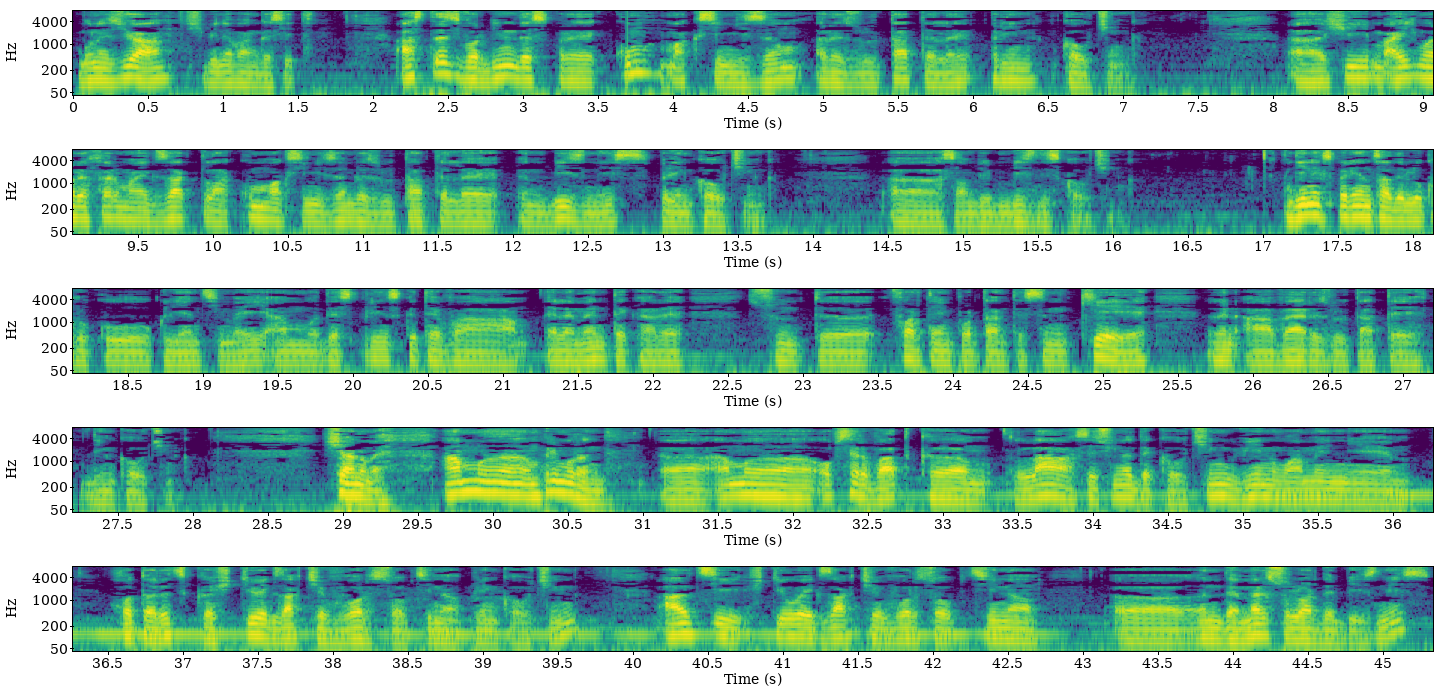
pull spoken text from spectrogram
Bună ziua și bine v-am găsit! Astăzi vorbim despre cum maximizăm rezultatele prin coaching. Uh, și aici mă refer mai exact la cum maximizăm rezultatele în business prin coaching uh, sau în business coaching. Din experiența de lucru cu clienții mei am desprins câteva elemente care sunt uh, foarte importante, sunt cheie în a avea rezultate din coaching. Și anume, am, uh, în primul rând, uh, am uh, observat că la sesiunile de coaching vin oameni hotărâți că știu exact ce vor să obțină prin coaching, alții știu exact ce vor să obțină în demersul lor de business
